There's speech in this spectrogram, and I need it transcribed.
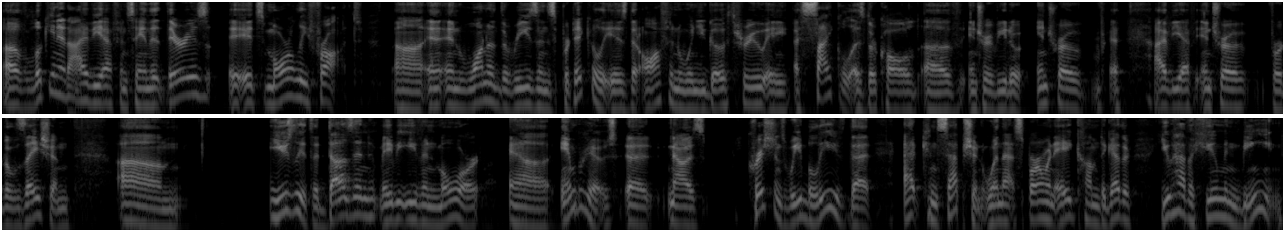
of looking at IVF and saying that there is, it's morally fraught. Uh, and, and, one of the reasons, particularly, is that often when you go through a, a cycle, as they're called, of intro, intro IVF intro fertilization, um, usually it's a dozen, maybe even more uh, embryos. Uh, now, as Christians, we believe that at conception, when that sperm and egg come together, you have a human being.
